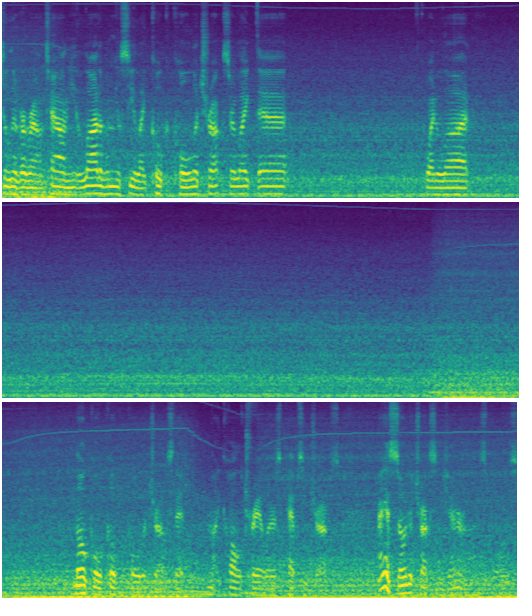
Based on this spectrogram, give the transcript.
deliver around town. A lot of them you'll see like Coca-Cola trucks are like that. Quite a lot. Local Coca-Cola trucks that call trailers, Pepsi trucks. I guess soda trucks in general, I suppose.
